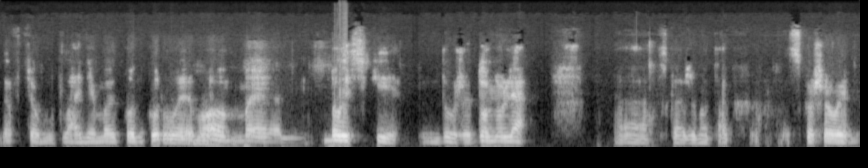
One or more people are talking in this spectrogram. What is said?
в цьому плані ми конкуруємо. Ми близькі дуже до нуля, е, скажімо так, з кошовим.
